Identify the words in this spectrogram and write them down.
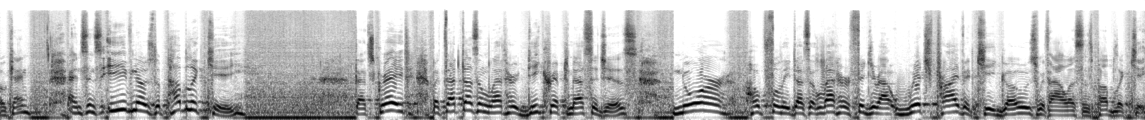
Okay? And since Eve knows the public key, that's great, but that doesn't let her decrypt messages, nor hopefully does it let her figure out which private key goes with Alice's public key.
